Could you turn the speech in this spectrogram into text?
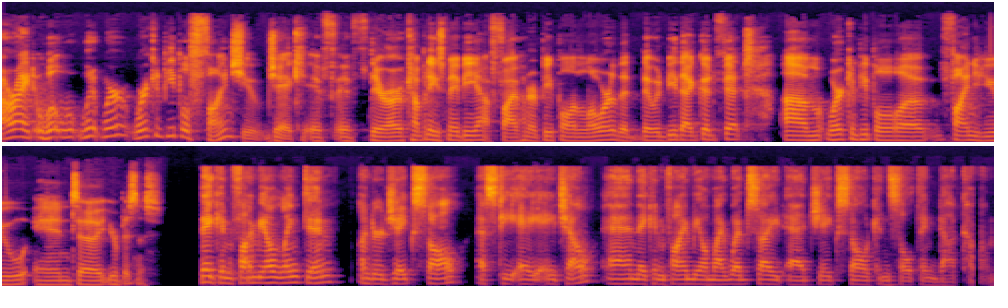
all right well what, where where can people find you jake? If if there are companies maybe yeah 500 people and lower that, that would be that good fit um, where can people uh, find you and uh, your business? They can find me on LinkedIn under Jake Stahl, S T A H L, and they can find me on my website at jakestahlconsulting.com.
